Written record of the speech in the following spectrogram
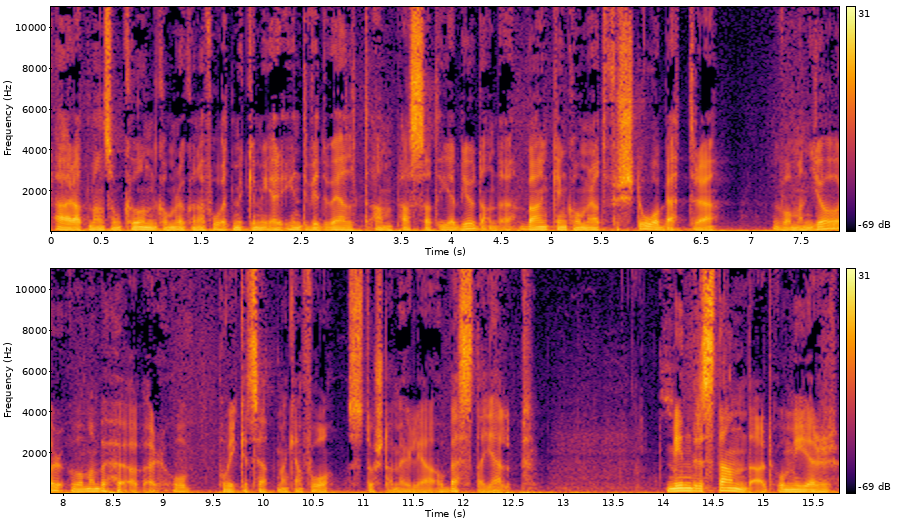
är att man som kund kommer att kunna få ett mycket mer individuellt anpassat erbjudande. Banken kommer att förstå bättre vad man gör och vad man behöver och på vilket sätt man kan få största möjliga och bästa hjälp. Mindre standard och mer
